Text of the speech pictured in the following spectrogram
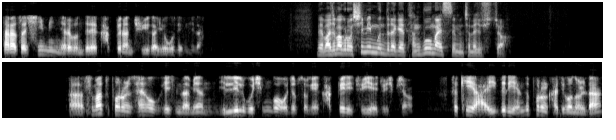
따라서 시민 여러분들의 각별한 주의가 요구됩니다. 네, 마지막으로 시민분들에게 당부 말씀 전해주시죠. 아, 스마트폰을 사용하고 계신다면 119 신고 오접 속에 각별히 주의해 주십시오. 특히 아이들이 핸드폰을 가지고 놀다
